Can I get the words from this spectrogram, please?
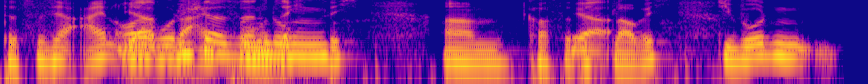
Das ist ja ein Euro Ja, oder Büchersendungen- 1,65 ähm, kostet Ja. das, glaube ich. Die wurden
